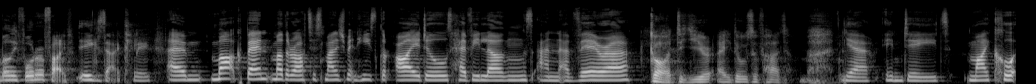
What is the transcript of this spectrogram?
normally four or five. Exactly. Um, Mark Bent, Mother Artist Management. He's got IDLES, Heavy Lungs, and Avera. God, the year IDLES have had. Man. Yeah, indeed. Michael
